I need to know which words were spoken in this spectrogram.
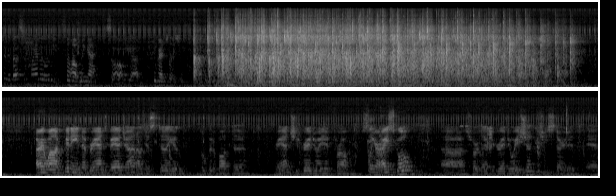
to the best of my ability, so help me God. so help me God. Congratulations. All right, while I'm pinning uh, Breanne's badge on, I'll just tell you a little bit about uh, Breanne. She graduated from Slinger High School. Uh, Shortly after graduation, she started at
